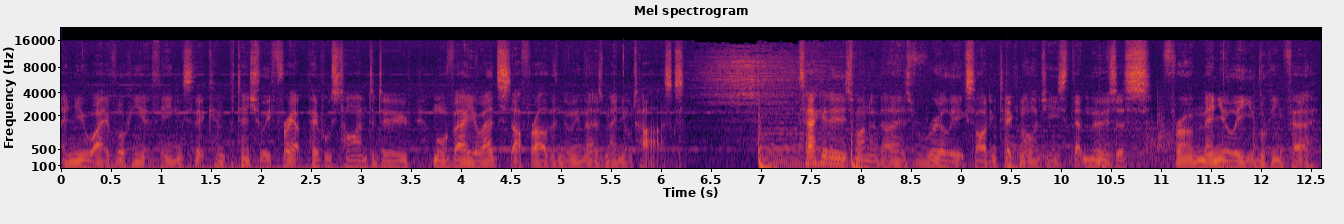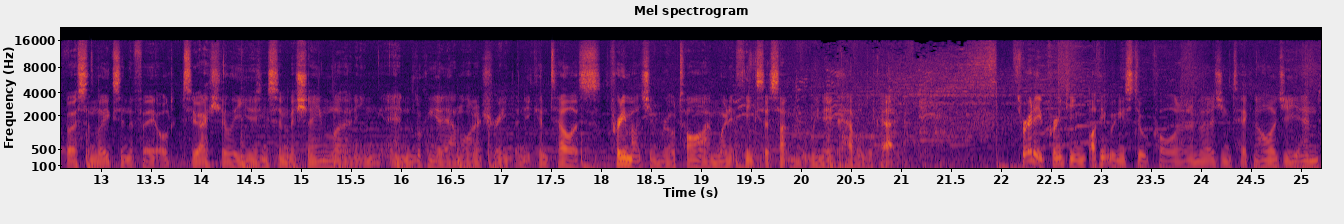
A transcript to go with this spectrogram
a new way of looking at things that can potentially free up people's time to do more value add stuff rather than doing those manual tasks. TaKaDu is one of those really exciting technologies that moves us from manually looking for bursts and leaks in the field to actually using some machine learning and looking at our monitoring and it can tell us pretty much in real time when it thinks there's something that we need to have a look at. 3D printing, I think we can still call it an emerging technology and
